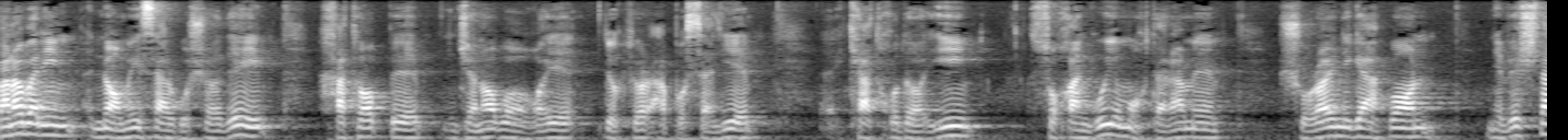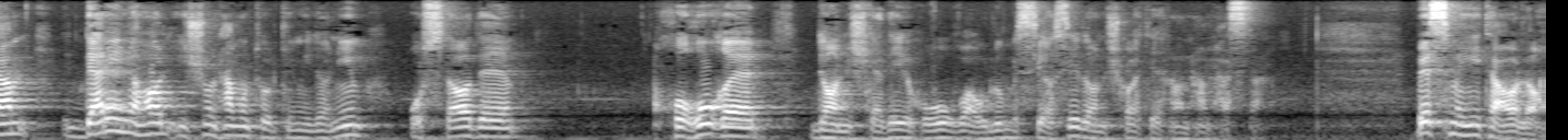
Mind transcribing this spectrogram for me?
بنابراین نامه سرگشاده خطاب به جناب آقای دکتر عباسعلی کت خدایی سخنگوی محترم شورای نگهبان نوشتم. در این حال ایشون همونطور که می‌دانیم استاد حقوق دانشکده حقوق و علوم سیاسی دانشگاه تهران هم هستند بسمهی تعالی.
